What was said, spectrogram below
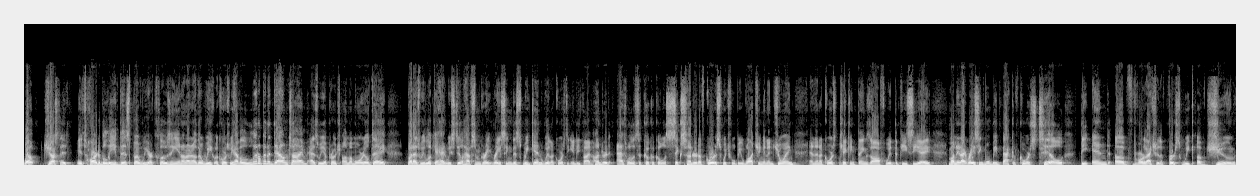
Well, Justin, it's hard to believe this, but we are closing in on another week. Of course, we have a little bit of downtime as we approach on Memorial Day, but as we look ahead, we still have some great racing this weekend with, of course, the Indy 500, as well as the Coca Cola 600, of course, which we'll be watching and enjoying. And then, of course, kicking things off with the PCA. Monday Night Racing won't be back, of course, till the end of, or actually the first week of June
